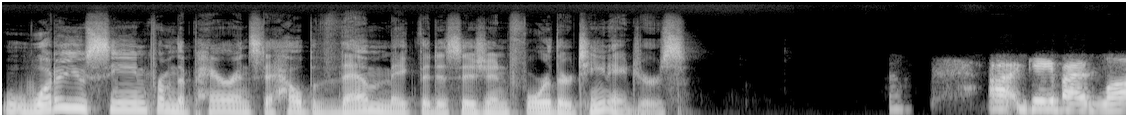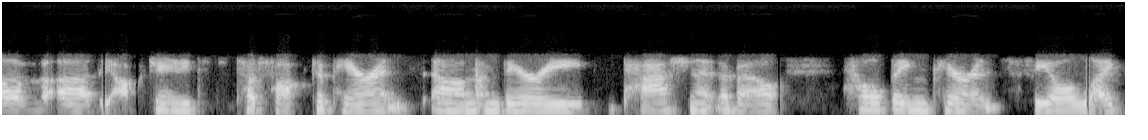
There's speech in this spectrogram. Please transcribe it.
What are you seeing from the parents to help them make the decision for their teenagers? Uh, Gabe, I love uh, the opportunity to, to, talk to parents. Um, I'm very passionate about helping parents feel like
